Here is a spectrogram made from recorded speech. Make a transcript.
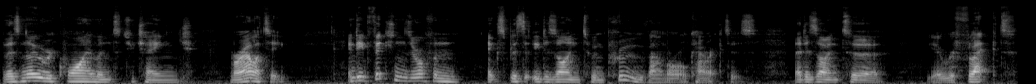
but there's no requirement to change morality. Indeed, fictions are often explicitly designed to improve our moral characters. They're designed to you know, reflect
